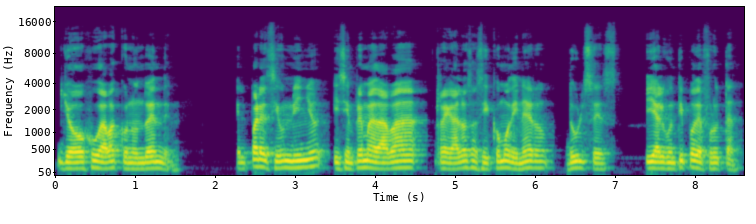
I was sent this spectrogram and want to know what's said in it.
Yo jugaba con un duende. Él parecía un niño y siempre me daba regalos así como dinero, dulces y algún tipo de fruta.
